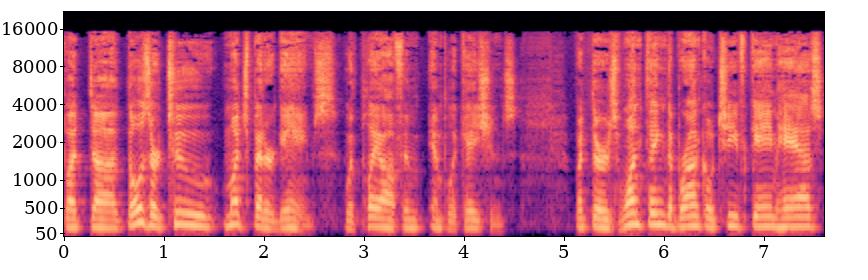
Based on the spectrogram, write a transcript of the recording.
but uh, those are two much better games with playoff Im- implications. But there's one thing the Bronco Chief game has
